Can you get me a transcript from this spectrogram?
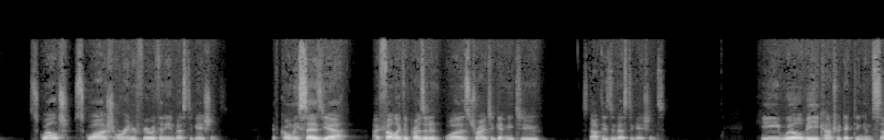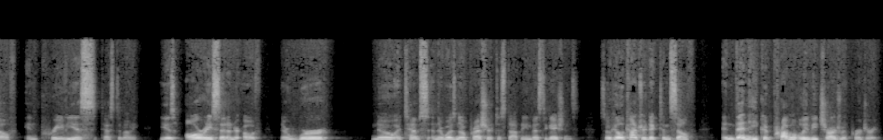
squelch, squash, or interfere with any investigations. If Comey says, yeah, I felt like the president was trying to get me to stop these investigations, he will be contradicting himself in previous testimony. He has already said under oath there were no attempts and there was no pressure to stop the investigations. So he'll contradict himself, and then he could probably be charged with perjury.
